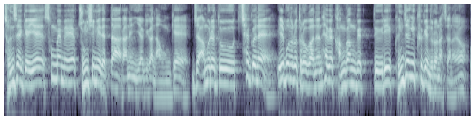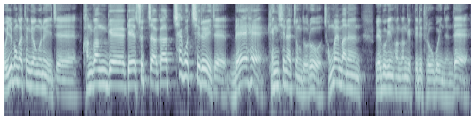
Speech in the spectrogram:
전 세계의 성매매의 중심이 됐다라는 이야기가 나온 게 이제 아무래도 최근에 일본으로 들어가는 해외 관광객들이 굉장히 크게 늘어났잖아요. 뭐 일본 같은 경우는 이제 관광객의 숫자가 최고치를 이제 매해 갱신할 정도로 정말 많은 외국인 관광객들이 들어오고 있는데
